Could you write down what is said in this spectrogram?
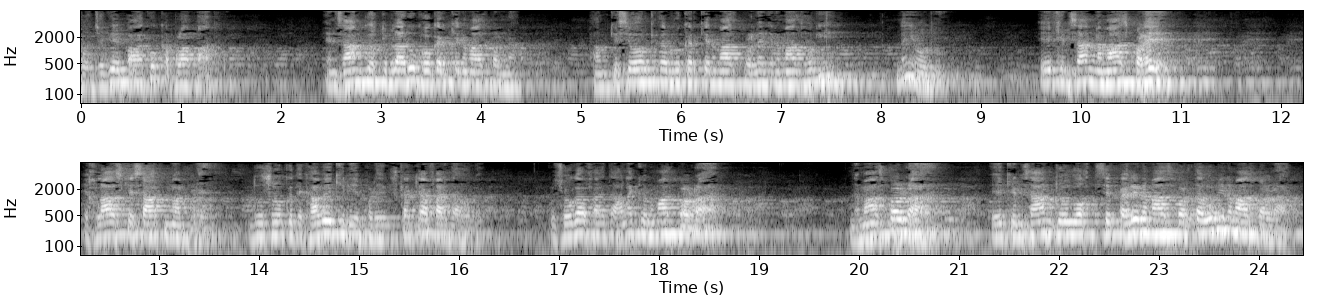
ہو، جگہ پاک ہو، کپڑا پاک ہو۔ انسان کو قبلہ رخ ہو کر کے نماز پڑھنا۔ ہم کسی اور کی طرف رک کر کے نماز پڑھنے کی نماز ہوگی؟ نہیں ہوگی۔ ایک انسان نماز پڑھے، اخلاص کے ساتھ نہ پڑھے، دوسروں کو دکھاوے کے لیے پڑھے، اس کا کیا فائدہ ہوگا؟ کچھ ہوگا فائدہ؟ حالانکہ وہ نماز پڑھ رہا ہے۔ نماز پڑھ رہا ہے۔ ایک انسان جو وقت سے پہلے نماز پڑھتا ہے، وہ بھی نماز پڑھ رہا ہے۔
